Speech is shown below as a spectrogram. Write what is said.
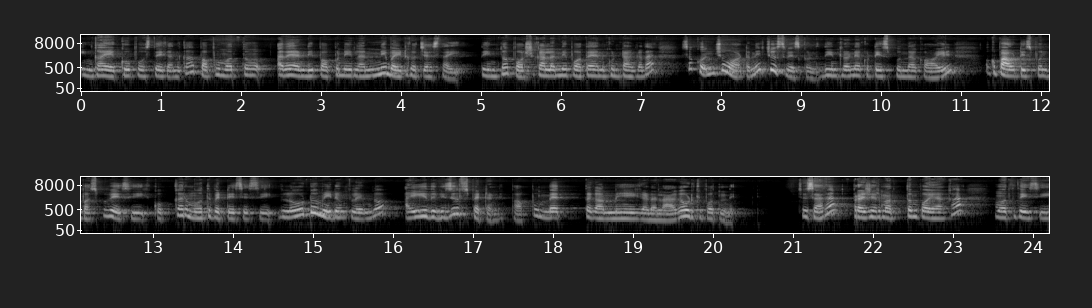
ఇంకా ఎక్కువ పోస్తే కనుక పప్పు మొత్తం అదే అండి పప్పు నీళ్ళన్నీ బయటకు వచ్చేస్తాయి దీంట్లో పోషకాలన్నీ పోతాయి అనుకుంటాం కదా సో కొంచెం వాటర్ని చూసి వేసుకోండి. దీంట్లోనే ఒక టీ స్పూన్ దాకా ఆయిల్ ఒక పావు టీ స్పూన్ పసుపు వేసి కుక్కర్ మూత పెట్టేసేసి లో టు మీడియం ఫ్లేమ్లో ఐదు విజిల్స్ పెట్టండి. పప్పు మెత్తగా మీగడలాగా ఉడికిపోతుంది. చూసారా? ప్రెషర్ మొత్తం పోయాక మూత తీసి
